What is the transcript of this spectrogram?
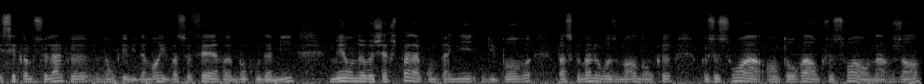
Et c'est comme cela que, donc évidemment, il va se faire beaucoup d'amis. Mais on ne recherche pas la compagnie du pauvre, parce que malheureusement, donc que ce soit en Torah ou que ce soit en argent,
